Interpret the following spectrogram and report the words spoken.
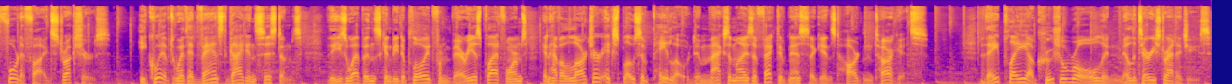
fortified structures. Equipped with advanced guidance systems, these weapons can be deployed from various platforms and have a larger explosive payload to maximize effectiveness against hardened targets. They play a crucial role in military strategies,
